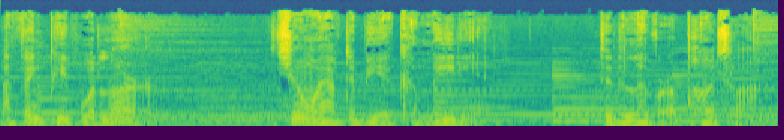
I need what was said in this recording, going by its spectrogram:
I think people would learn that you don't have to be a comedian to deliver a punchline.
